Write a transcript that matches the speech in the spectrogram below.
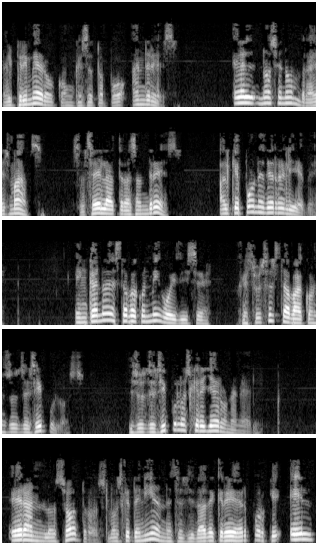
El primero con que se topó Andrés. Él no se nombra, es más, se cela tras Andrés, al que pone de relieve. En Cana estaba conmigo y dice, Jesús estaba con sus discípulos, y sus discípulos creyeron en él eran los otros los que tenían necesidad de creer porque él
